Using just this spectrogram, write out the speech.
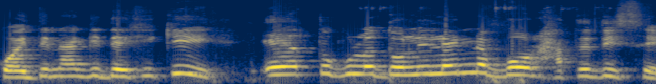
কয়দিন আগে দেখি কি এতগুলো দলিল না বোর হাতে দিছে।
